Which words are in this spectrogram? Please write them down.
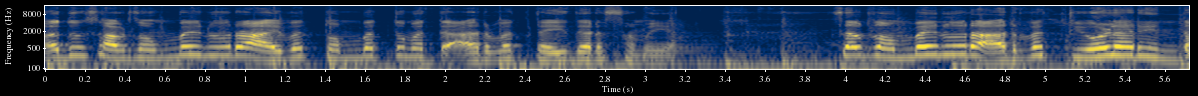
ಅದು ಸಾವಿರದ ಒಂಬೈನೂರ ಐವತ್ತೊಂಬತ್ತು ಮತ್ತು ಅರವತ್ತೈದರ ಸಮಯ. ಸಾವಿರದ ಒಂಬೈನೂರ ಅರವತ್ತೇಳರಿಂದ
